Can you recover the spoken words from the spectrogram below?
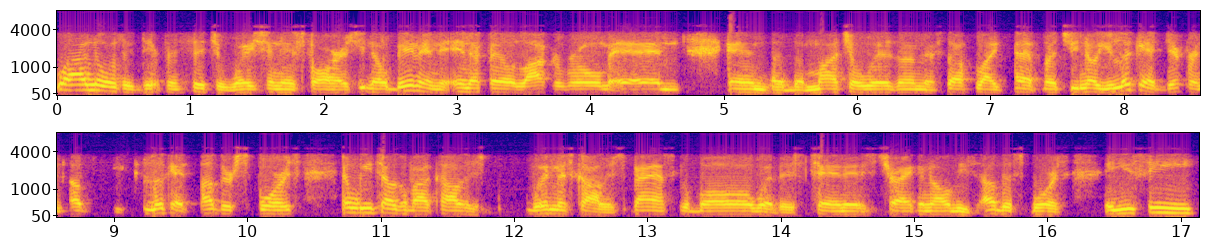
Well, I know it's a different situation as far as you know being in the NFL locker room and and the, the machoism and stuff like that. But you know, you look at different up, look at other sports, and we talk about college women's college basketball, whether it's tennis, track, and all these other sports, and you see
